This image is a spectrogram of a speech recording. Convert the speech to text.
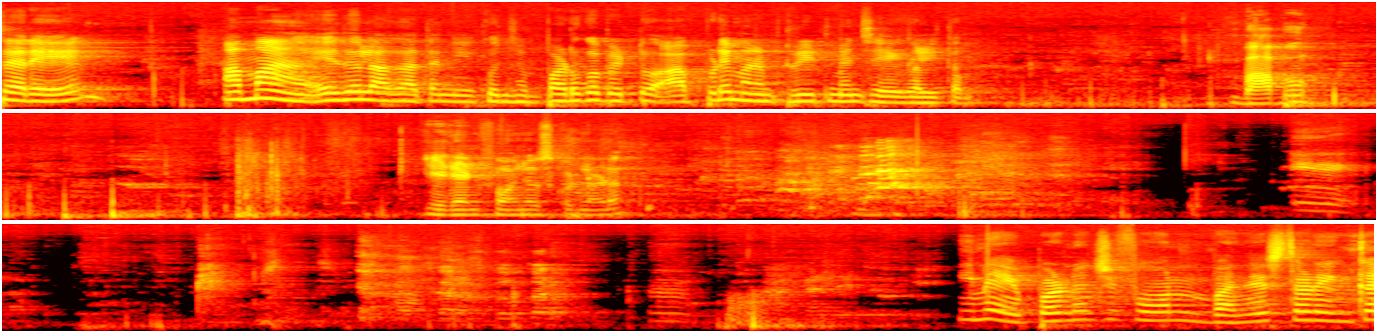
సరే. అమ్మ ఏదోలాగా అతన్ని కొంచెం పడుకోబెట్టు. అప్పుడే మనం ట్రీట్మెంట్ చేయగలుగుతాం. బాబు ఈడెంట్ ఫోన్ చూసుకుంటున్నాడు? ఈయన ఎప్పటి నుంచి ఫోన్ బంద్ చేస్తాడు? ఇంకా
